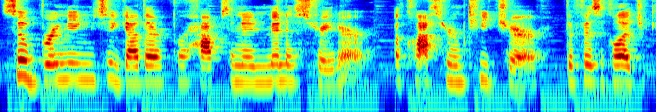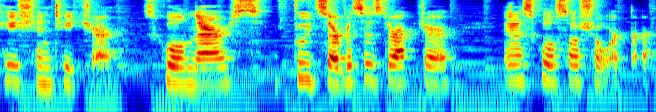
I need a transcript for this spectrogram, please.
So, bringing together perhaps an administrator, a classroom teacher, the physical education teacher, school nurse, food services director, and a school social worker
